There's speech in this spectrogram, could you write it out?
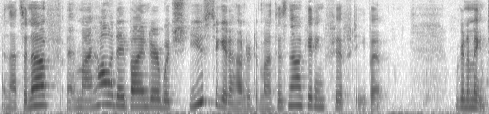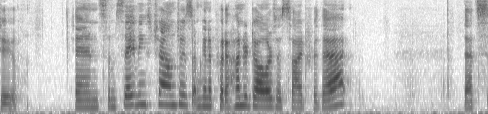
And that's enough. And my holiday binder, which used to get a 100 a month, is now getting 50, but we're going to make do. And some savings challenges, I'm going to put $100 aside for that. That's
